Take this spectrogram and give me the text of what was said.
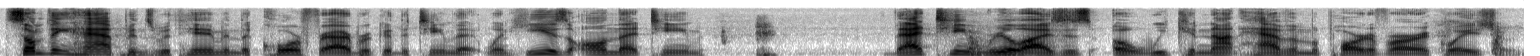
something happens with him in the core fabric of the team that when he is on that team, that team realizes, oh, we cannot have him a part of our equation.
